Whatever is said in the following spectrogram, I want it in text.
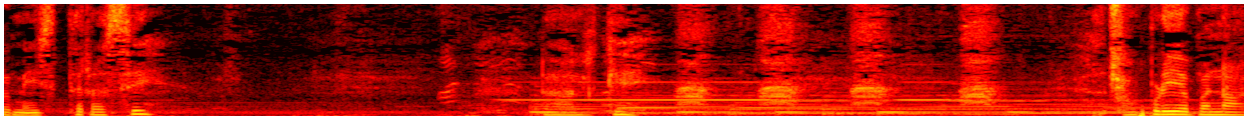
बाग में इस तरह से डाल के झोपड़िया बना।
